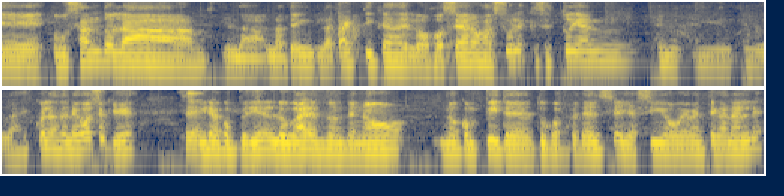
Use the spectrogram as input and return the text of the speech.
Eh, usando la, la, la táctica de los océanos azules que se estudian en, en- en las escuelas de negocio, que es Sí. ir a competir en lugares donde no, no compite tu competencia y así obviamente ganarle.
